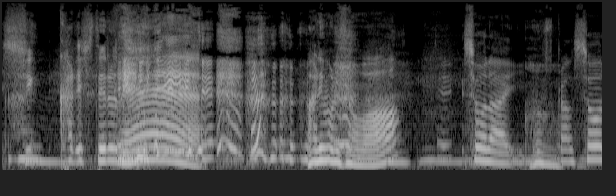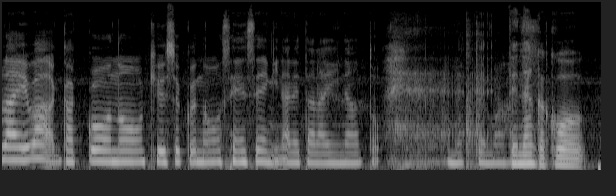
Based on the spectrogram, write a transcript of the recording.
す。しっかりしてるね。有森さんは？将来ですか、うん、将来は学校の給食の先生になれたらいいなと思ってます。でなんかこう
